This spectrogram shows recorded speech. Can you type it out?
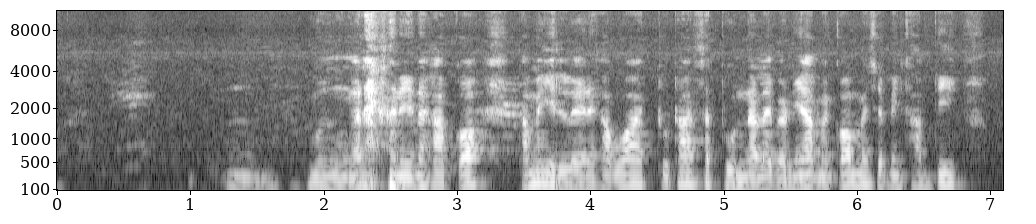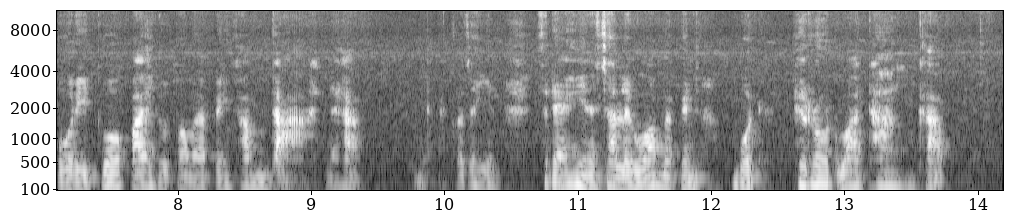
มึ มึง อะไรแบบนี้นะครับ ก็ทำให้เห็นเลยนะครับว่าทุท่าสตุนอะไรแบบนี้มันก็ไม่ใช่เป็นคำที่ปกติทั่วไปถูกต้องไหมเป็นคำด่านะครับเนี่ยก็จะเห็นแสดงเห็นชัดเลยว่ามันเป็นบทพิโรธวาทังครับ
